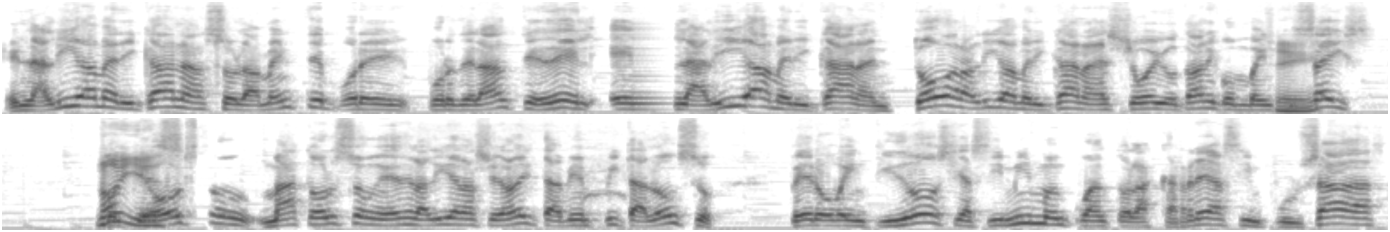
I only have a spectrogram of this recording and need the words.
En la Liga Americana, solamente por, eh, por delante de él, en la Liga Americana, en toda la Liga Americana, es Shohei Otani con 26. No, y es- Olson- Matt Olson es de la Liga Nacional y también Pete Alonso, pero 22 y asimismo en cuanto a las carreras impulsadas,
